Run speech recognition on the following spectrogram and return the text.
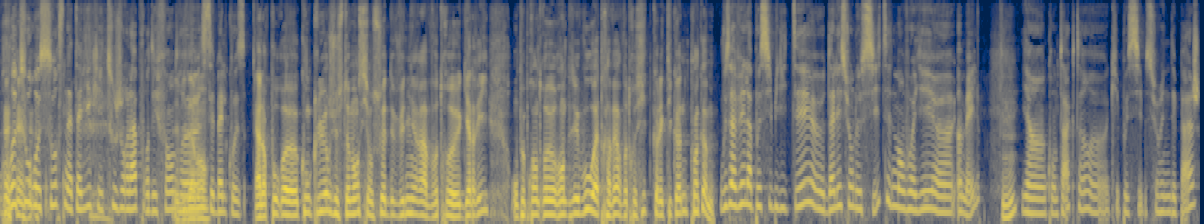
retour aux sources, Nathalie qui est toujours là pour défendre ces belles causes. Alors pour conclure, justement, si on souhaite venir à votre galerie, on peut prendre rendez-vous à travers votre site collecticon.com. Vous avez la possibilité d'aller sur le site et de m'envoyer un mail Mhm. Il y a un contact hein, euh, qui est possible sur une des pages.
